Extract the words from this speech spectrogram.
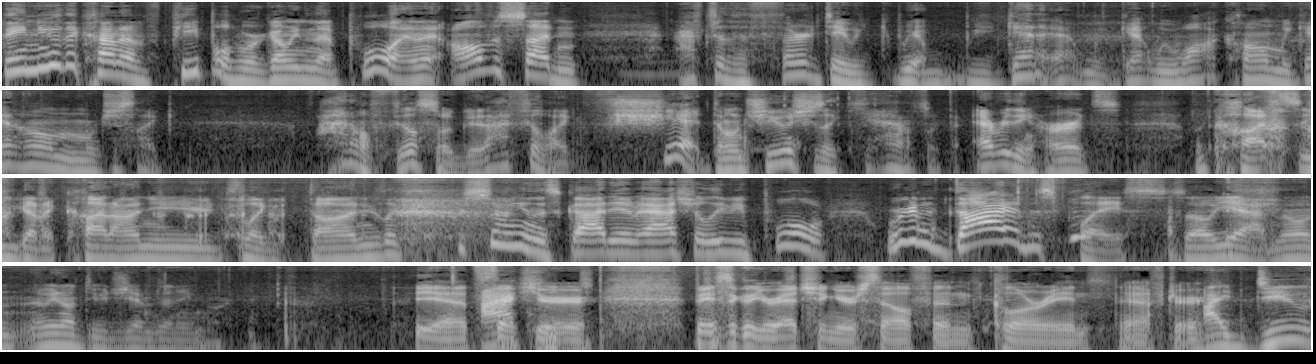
they knew the kind of people who were going to that pool, and all of a sudden, after the third day, we we, we get we get we walk home, we get home, and we're just like I don't feel so good. I feel like shit, don't you? And she's like, yeah. It's like everything hurts. The cuts, you got a cut on you. You're just like done. You're like, you're swimming in this goddamn Asser Levy pool. We're gonna die in this place. So yeah, no, we don't do gyms anymore. Yeah, it's I like actually, you're basically you're etching yourself in chlorine after. I do.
